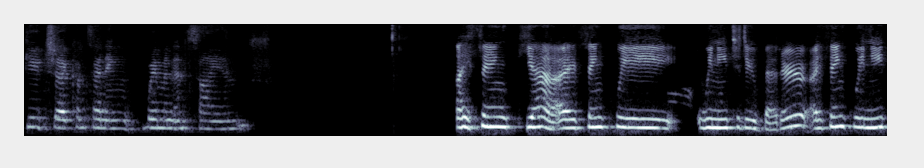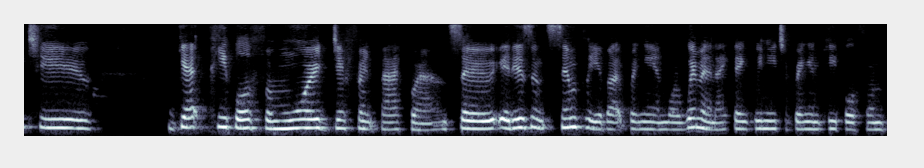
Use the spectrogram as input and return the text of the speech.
future concerning women in science? I think, yeah, I think we we need to do better. I think we need to get people from more different backgrounds. So it isn't simply about bringing in more women. I think we need to bring in people from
